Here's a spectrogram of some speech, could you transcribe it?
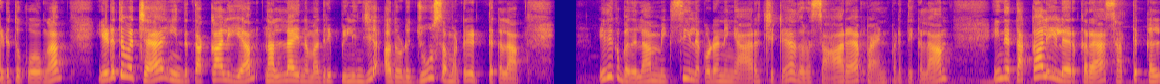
எடுத்துக்கோங்க. எடுத்து வச்ச இந்த தக்காளியை நல்லா இந்த மாதிரி பிழிஞ்சு அதோட ஜூஸை மட்டும் எடுத்துக்கலாம். இதுக்கு பதிலாக மிக்சியில் கூட நீங்கள் அரைச்சிட்டு அதோட சாரை பயன்படுத்திக்கலாம். இந்த தக்காளியில் இருக்கிற சத்துக்கள்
